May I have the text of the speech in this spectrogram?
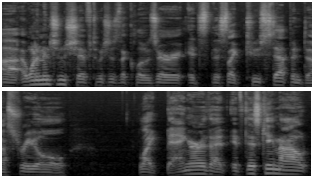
Uh, I want to mention Shift, which is the closer. It's this like two-step industrial, like banger that if this came out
